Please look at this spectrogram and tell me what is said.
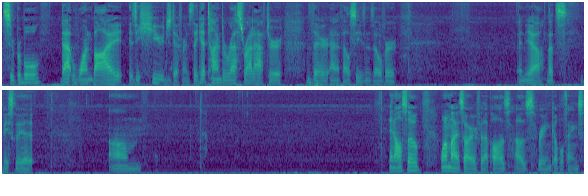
Super Bowl, that one bye is a huge difference. They get time to rest right after their NFL season's over. And yeah, that's basically it. Um And also, one of my sorry for that pause. I was reading a couple things,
